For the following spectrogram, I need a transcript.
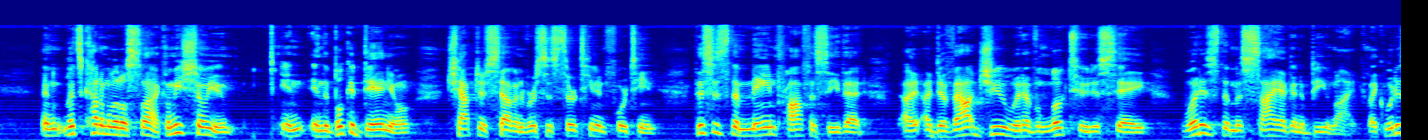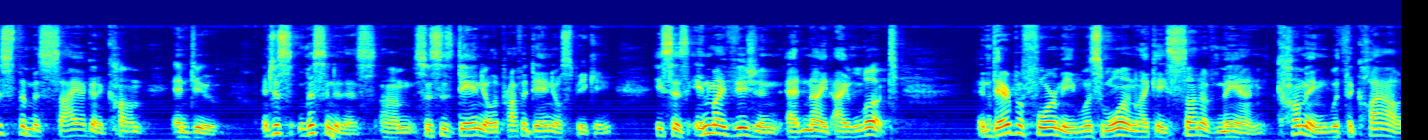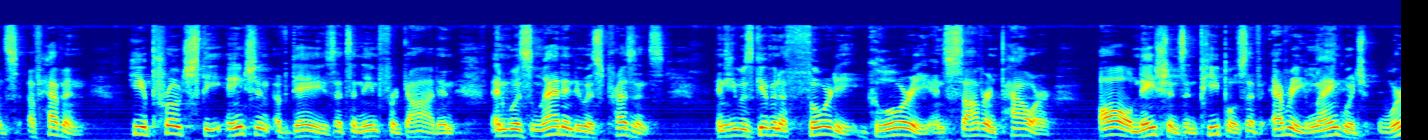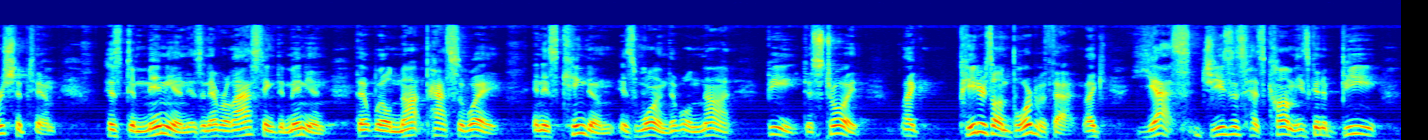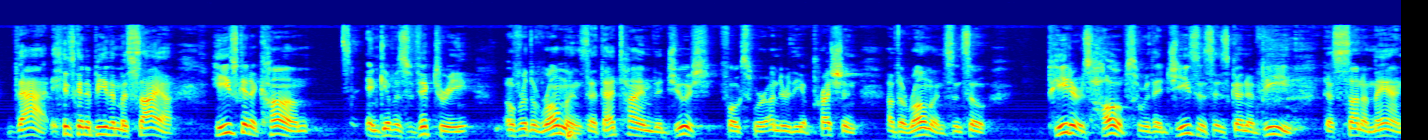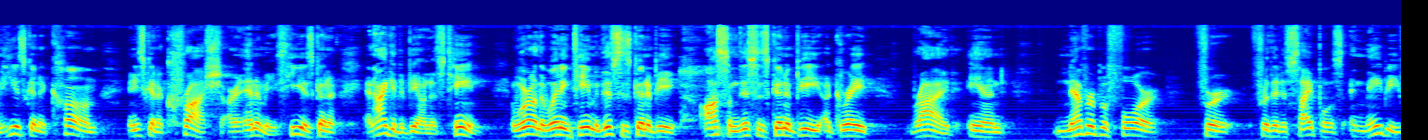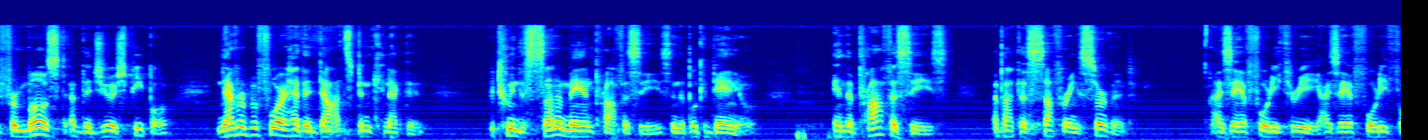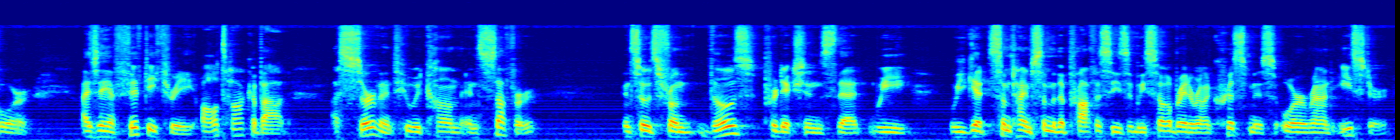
And let's cut them a little slack. Let me show you in, in the book of Daniel, chapter 7, verses 13 and 14. This is the main prophecy that a, a devout Jew would have looked to to say, what is the Messiah going to be like? Like, what is the Messiah going to come and do? And just listen to this. Um, so this is Daniel, the prophet Daniel speaking. He says, In my vision at night, I looked, and there before me was one like a son of man coming with the clouds of heaven. He approached the Ancient of Days, that's a name for God, and, and was led into his presence. And he was given authority, glory, and sovereign power. All nations and peoples of every language worshiped him. His dominion is an everlasting dominion that will not pass away, and his kingdom is one that will not be destroyed. Like, Peter's on board with that. Like, yes, Jesus has come. He's going to be that. He's going to be the Messiah. He's going to come and give us victory over the Romans. At that time, the Jewish folks were under the oppression of the Romans. And so Peter's hopes were that Jesus is going to be the Son of Man. He is going to come and he's going to crush our enemies. He is going to, and I get to be on his team. And we're on the winning team, and this is going to be awesome. This is going to be a great ride. And never before for, for the disciples, and maybe for most of the Jewish people, never before had the dots been connected between the Son of Man prophecies in the book of Daniel and the prophecies about the suffering servant. Isaiah 43, Isaiah 44, Isaiah 53 all talk about a servant who would come and suffer. And so it's from those predictions that we, we get sometimes some of the prophecies that we celebrate around Christmas or around Easter.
